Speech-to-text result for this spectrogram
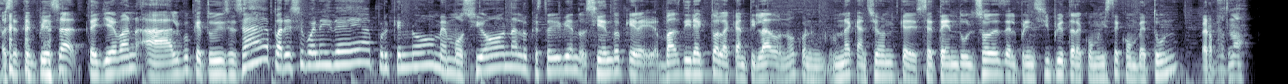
O sea, te empieza, te llevan a algo que tú dices, ah, parece buena idea, ¿por qué no? Me emociona lo que estoy viviendo, siendo que vas directo al acantilado, ¿no? Con una canción que se te endulzó desde el principio y te la comiste con betún, pero pues no.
